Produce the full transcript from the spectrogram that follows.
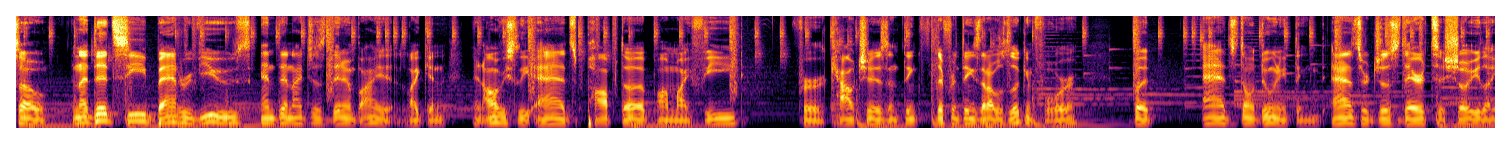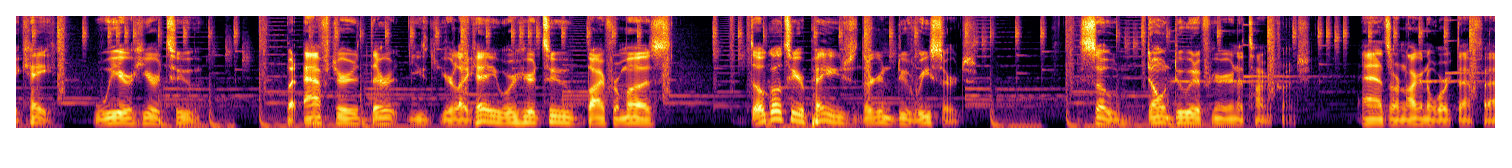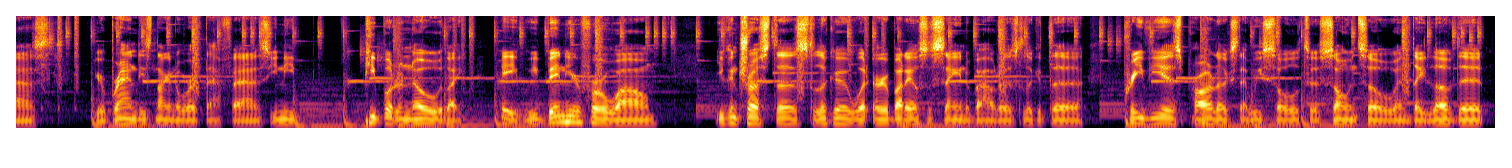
So, and I did see bad reviews and then I just didn't buy it. Like, and, and obviously ads popped up on my feed for couches and think different things that I was looking for, but ads don't do anything. Ads are just there to show you like, hey, we're here too. But after they're you, you're like, hey, we're here too, buy from us. They'll go to your page. They're gonna do research. So don't do it if you're in a time crunch. Ads are not gonna work that fast. Your branding's not gonna work that fast. You need people to know like, hey, we've been here for a while. You can trust us. Look at what everybody else is saying about us. Look at the previous products that we sold to so and so and they loved it.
